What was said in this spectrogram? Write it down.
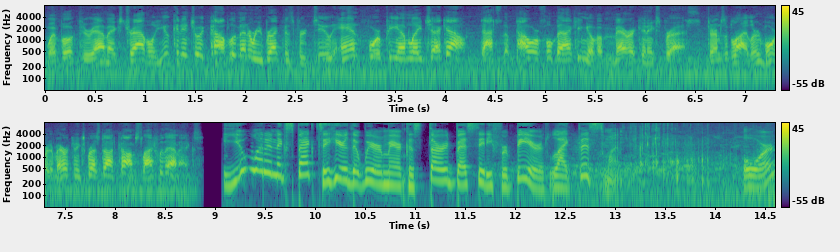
When booked through Amex Travel, you can enjoy complimentary breakfast for 2 and 4 p.m. late checkout. That's the powerful backing of American Express. Terms apply. Learn more at americanexpress.com slash with Amex. You wouldn't expect to hear that we're America's third best city for beer like this one. Or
